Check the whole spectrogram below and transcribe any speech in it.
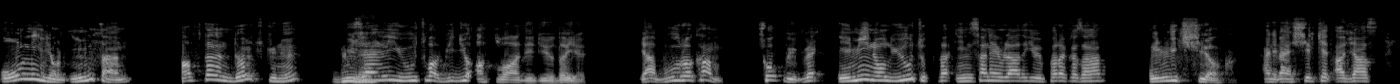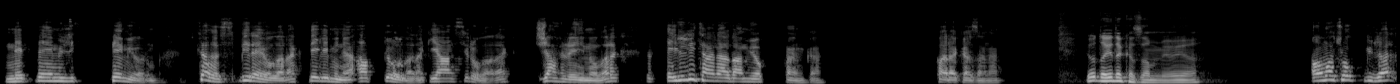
10 milyon insan haftanın 4 günü düzenli YouTube'a video upload ediyor dayı. Ya bu rakam çok büyük ve emin ol YouTube'da insan evladı gibi para kazanan 50 kişi yok. Hani ben şirket, ajans, netleye müzik demiyorum. Şahıs, birey olarak, Delimine, Abdü olarak, Yasir olarak, Jahreyn olarak 50 tane adam yok kanka. Para kazanan. Yo dayı da kazanmıyor ya. Ama çok güzel,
